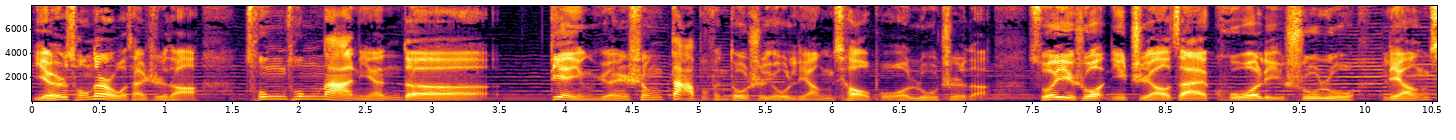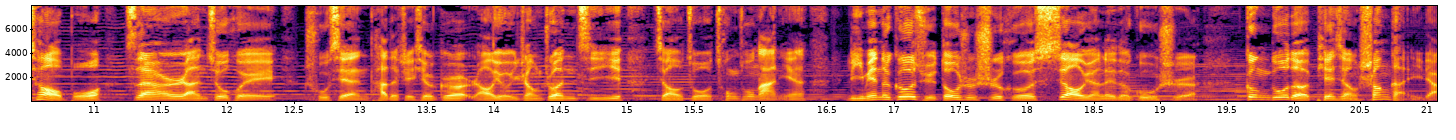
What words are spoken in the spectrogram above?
也是从那儿我才知道《匆匆那年》的。电影原声大部分都是由梁翘柏录制的，所以说你只要在酷我里输入梁翘柏，自然而然就会出现他的这些歌。然后有一张专辑叫做《匆匆那年》，里面的歌曲都是适合校园类的故事，更多的偏向伤感一点。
